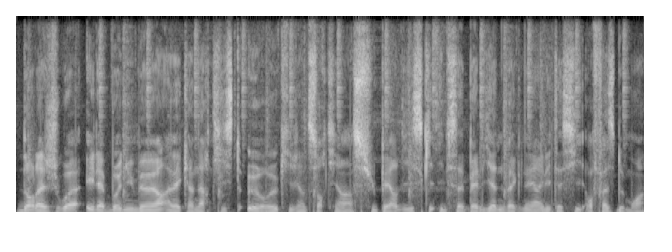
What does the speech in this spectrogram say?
dans la joie et la bonne humeur avec un artiste heureux qui vient de sortir un super disque. Il s'appelle Yann Wagner, il est assis en face de moi.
